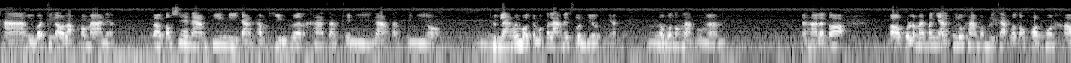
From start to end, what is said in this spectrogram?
ช้าง หรือว่าที่เรารับเข้ามาเนี่ย เราต้องแช่น้ำที่มีด่างทับทิมเพื่อฆ่าสารเคมีล้างสารเคมีออก ถึงล้างไม่หมดแต่มันก็ล้างได้ส่วนเยอะอย่างเงี้ยเราก็ต้องล้างตรงนั้นนะฮะแล้วก็เอ่อผลไม้บางอย่างที่ลูกค้ามาบริจาคเราต้องขอโทษเขา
